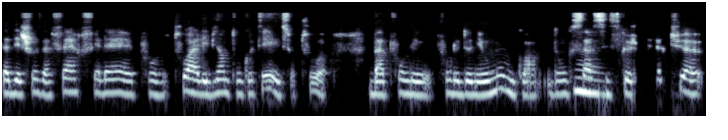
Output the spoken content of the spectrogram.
tu as des choses à faire, fais-les pour toi aller bien de ton côté et surtout bah, pour, le, pour le donner au monde. Quoi. Donc, ça, c'est Mm. ce que je m'évertue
